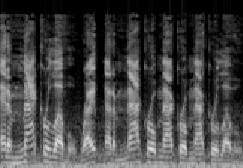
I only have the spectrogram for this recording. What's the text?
at a macro level, right? At a macro, macro, macro level,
